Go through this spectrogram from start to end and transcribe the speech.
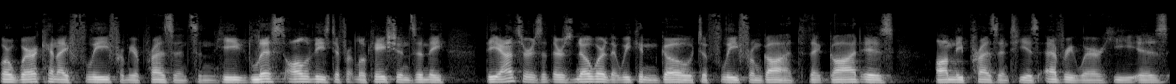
or where can I flee from your presence? And he lists all of these different locations. And the, the answer is that there's nowhere that we can go to flee from God, that God is omnipresent. He is everywhere. He is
